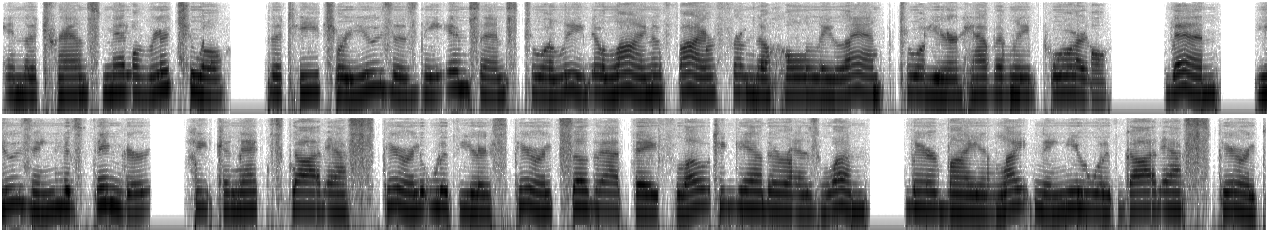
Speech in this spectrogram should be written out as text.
In the transmittal ritual, the teacher uses the incense to lead a line of fire from the holy lamp to your heavenly portal. Then, using his finger, he connects God's spirit with your spirit so that they flow together as one thereby enlightening you with God's Spirit.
